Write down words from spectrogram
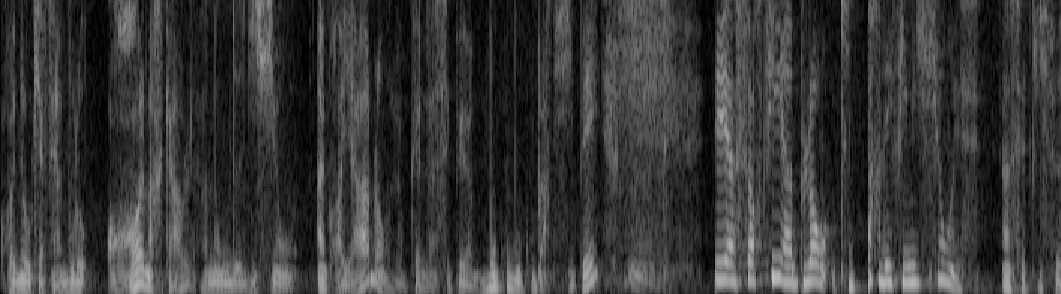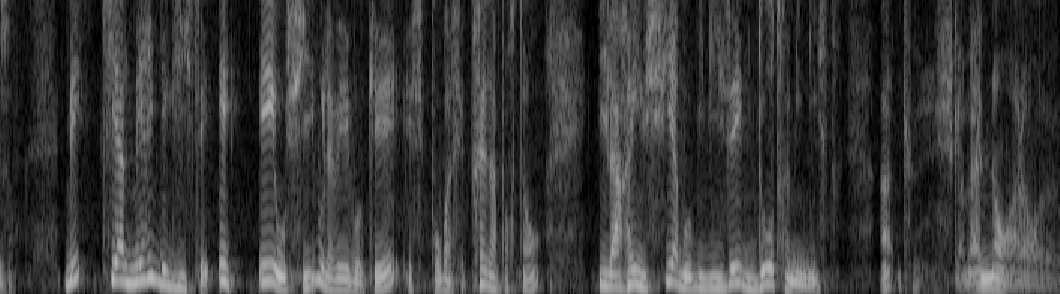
Renaud, qui a fait un boulot remarquable, un nombre d'auditions incroyable, auquel la CPE a beaucoup, beaucoup participé, et a sorti un plan qui, par définition, est insatisfaisant, mais qui a le mérite d'exister. Et, aussi, vous l'avez évoqué, et pour moi c'est très important, il a réussi à mobiliser d'autres ministres, hein, jusqu'à maintenant, alors, euh,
